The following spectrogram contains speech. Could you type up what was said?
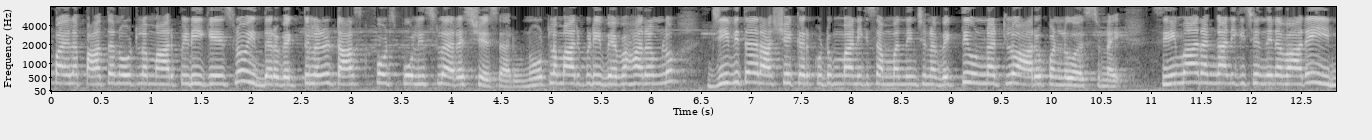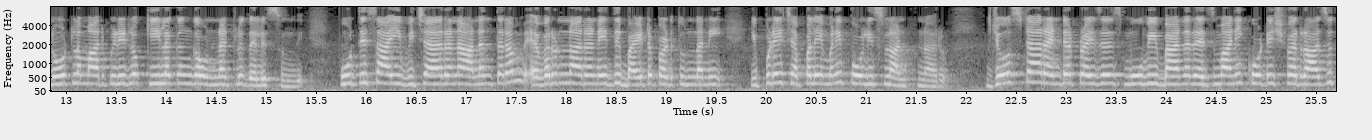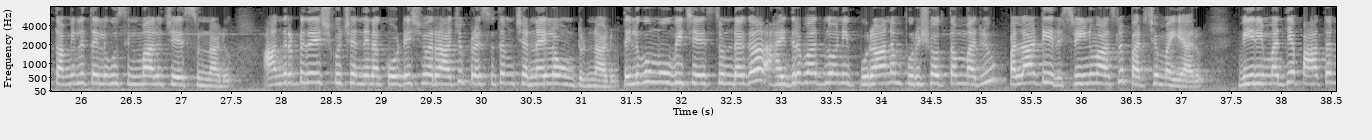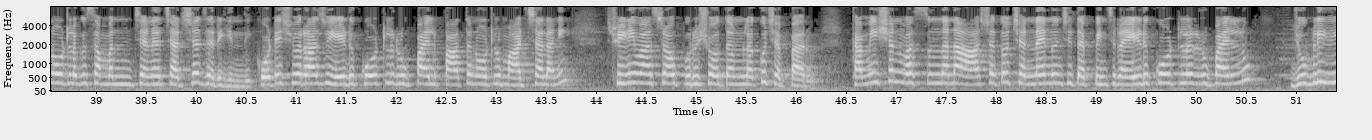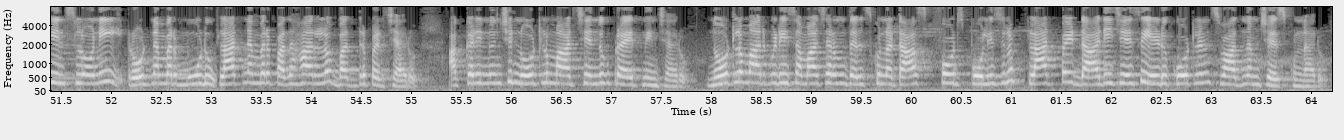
రూపాయల పాత నోట్ల మార్పిడి కేసులో ఇద్దరు వ్యక్తులను టాస్క్ ఫోర్స్ పోలీసులు అరెస్ట్ చేశారు. నోట్ల మార్పిడి వ్యవహారంలో జీవిత రాజశేఖర్ కుటుంబానికి సంబంధించిన వ్యక్తి ఉన్నట్లు ఆరోపణలు వస్తున్నాయి. సినిమా రంగానికి చెందిన వారే ఈ నోట్ల మార్పిడిలో కీలకంగా ఉన్నట్లు తెలుస్తుంది. పూర్తి స్థాయి విచారణ అనంతరం ఎవరున్నారనేది బయటపడుతుందని ఇప్పుడే చెప్పలేమని పోలీసులు అంటున్నారు. జోస్టార్ ఎంటర్ప్రైజెస్ మూవీ బ్యానర్ యజమాని కోటేశ్వర్ రాజు తమిళ తెలుగు సినిమాలు చేస్తున్నాడు. ఆంధ్రప్రదేశ్కు చెందిన కోటేశ్వర్ రాజు ప్రస్తుతం చెన్నైలో ఉంటున్నాడు. తెలుగు మూవీ చేస్తుండగా హైదరాబాద్లోని పురాణం పురుషోత్తం మరియు పలాటి శ్రీనివాసులు పరిచయం అయ్యారు వీరి మధ్య పాత నోట్లకు సంబంధించిన చర్చ జరిగింది. కోటేశ్వరరాజు ఏడు కోట్ల రూపాయలు పాత నోట్లు మార్చాలని శ్రీనివాసరావు పురుషోత్తంలకు చెప్పారు. కమిషన్ వస్తుందన్న ఆశతో చెన్నై నుంచి తెప్పించిన ఏడు కోట్ల రూపాయలను జూబ్లీ హిల్స్లోని రోడ్ నెంబర్ మూడు ఫ్లాట్ నెంబర్ పదహారులో భద్రపరిచారు. అక్కడి నుంచి నోట్లు మార్చేందుకు ప్రయత్నించారు. నోట్ల మార్పిడి సమాచారం తెలుసుకున్న టాస్క్ ఫోర్స్ పోలీసులు ఫ్లాట్ పై దాడి చేసి ఏడు కోట్లను స్వాధీనం చేసుకున్నారు.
